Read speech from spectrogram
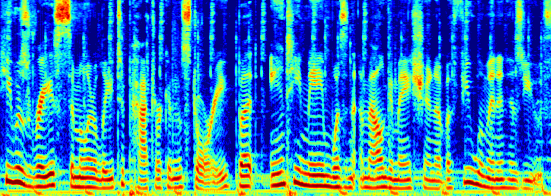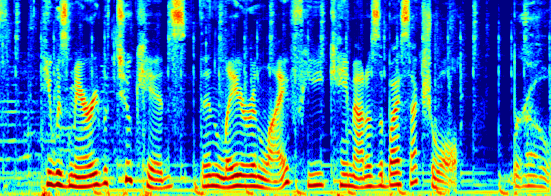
He was raised similarly to Patrick in the story, but Auntie Mame was an amalgamation of a few women in his youth. He was married with two kids, then later in life, he came out as a bisexual. Bro,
